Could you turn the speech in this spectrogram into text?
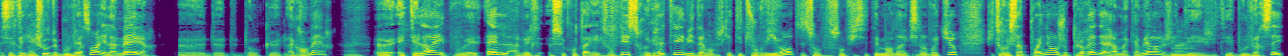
C'était quelque chose de bouleversant. Et la mère euh, de, donc euh, de la grand-mère, euh, était là et pouvait, elle, avec ce contact avec son fils, regretter évidemment, parce qu'elle était toujours vivante et son, fils était mort dans un accident de voiture. J'ai trouvé ça poignant, je pleurais derrière ma caméra, j'étais j'étais bouleversé.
